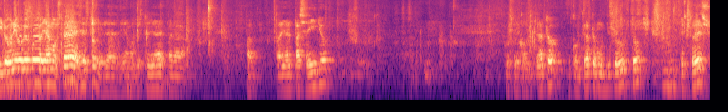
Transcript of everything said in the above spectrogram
y lo único que puedo ya mostrar es esto, que ya, digamos, que esto ya es para, para, para ya el paseillo. Pues el contrato, contrato multiproducto, esto es,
